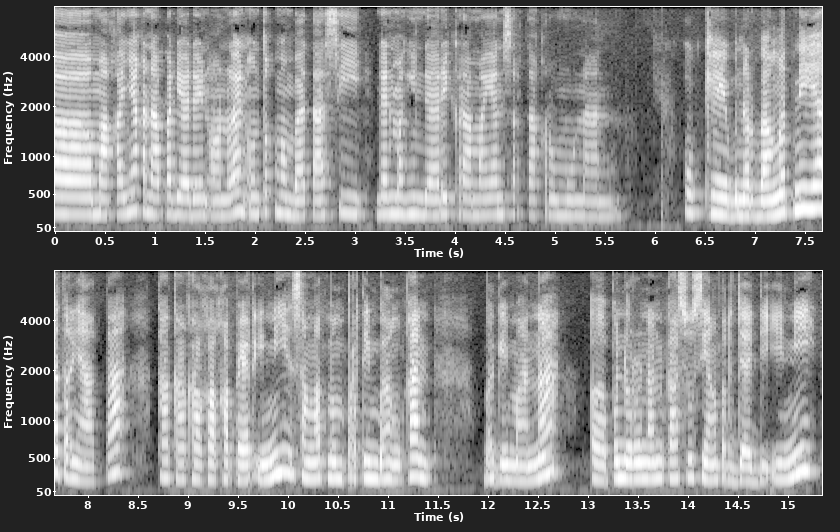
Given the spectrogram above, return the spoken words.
uh, makanya kenapa diadain online untuk membatasi dan menghindari keramaian serta kerumunan. Oke, benar banget nih ya ternyata kakak-kakak KPR ini sangat mempertimbangkan bagaimana uh, penurunan kasus yang terjadi ini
